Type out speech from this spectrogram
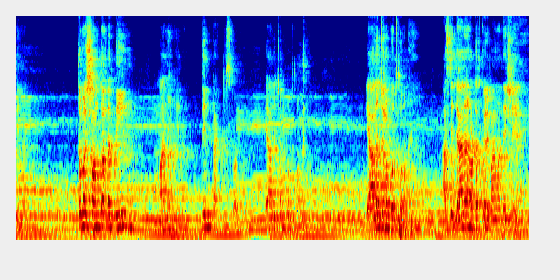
কিনা? তোমার সন্তানরা দিন মানে কিনা? দিন প্র্যাকটিস করে এই আলোচনা কোথাও নাই এই আলোচনা কোথাও নাই আজকে জানেন হঠাৎ করে বাংলাদেশে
